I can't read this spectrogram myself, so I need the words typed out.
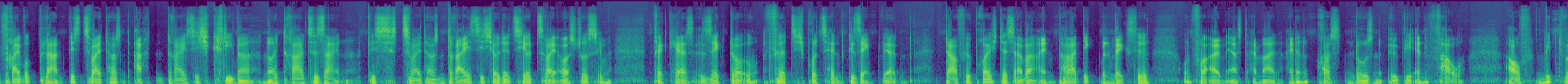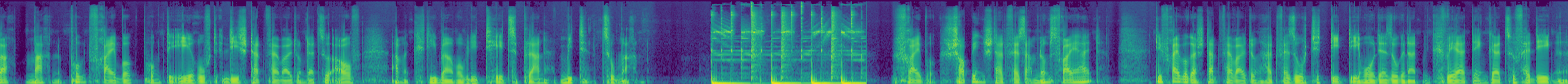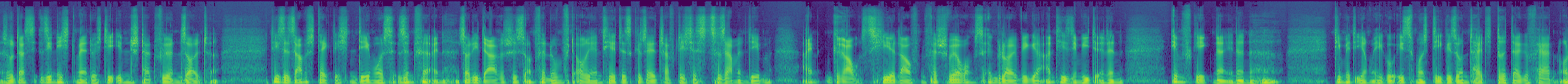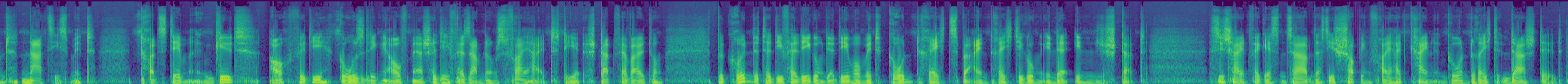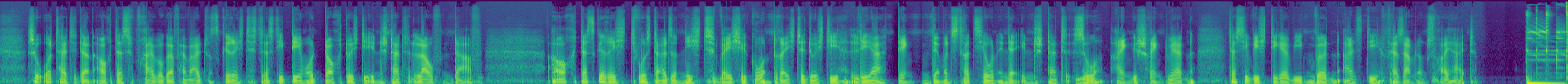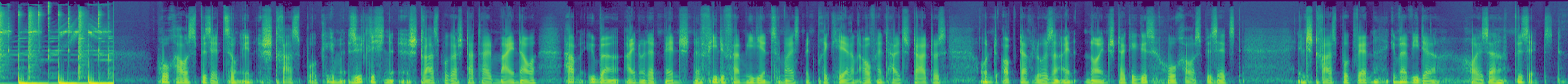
Freiburg plant bis 2038 klimaneutral zu sein. Bis 2030 soll der CO2-Ausstoß im Verkehrssektor um 40 Prozent gesenkt werden. Dafür bräuchte es aber einen Paradigmenwechsel und vor allem erst einmal einen kostenlosen ÖPNV. Auf mitmachen.freiburg.de ruft die Stadtverwaltung dazu auf, am Klimamobilitätsplan mitzumachen. Freiburg. Shopping statt Versammlungsfreiheit? Die Freiburger Stadtverwaltung hat versucht, die Demo der sogenannten Querdenker zu verlegen, sodass sie nicht mehr durch die Innenstadt führen sollte. Diese samstäglichen Demos sind für ein solidarisches und vernunftorientiertes gesellschaftliches Zusammenleben ein Graus. Hier laufen Verschwörungsgläubige, Antisemitinnen, Impfgegnerinnen, die mit ihrem Egoismus die Gesundheit Dritter gefährden und Nazis mit. Trotzdem gilt auch für die gruseligen Aufmärsche die Versammlungsfreiheit. Die Stadtverwaltung begründete die Verlegung der Demo mit Grundrechtsbeeinträchtigung in der Innenstadt. Sie scheint vergessen zu haben, dass die Shoppingfreiheit kein Grundrecht darstellt. So urteilte dann auch das Freiburger Verwaltungsgericht, dass die Demo doch durch die Innenstadt laufen darf. Auch das Gericht wusste also nicht, welche Grundrechte durch die Leerdenken-Demonstration in der Innenstadt so eingeschränkt werden, dass sie wichtiger wiegen würden als die Versammlungsfreiheit. Hochhausbesetzung in Straßburg. Im südlichen Straßburger Stadtteil Mainau haben über 100 Menschen, viele Familien zumeist mit prekären Aufenthaltsstatus und Obdachlose ein neunstöckiges Hochhaus besetzt. In Straßburg werden immer wieder Häuser besetzt.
